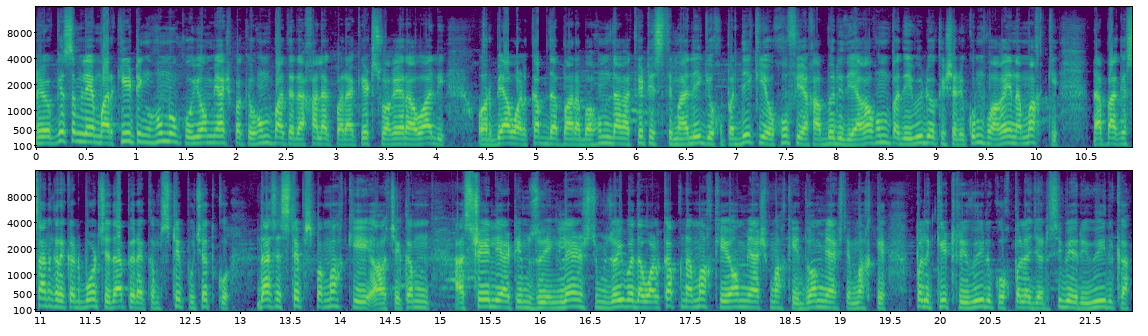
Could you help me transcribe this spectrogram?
نو یو قسم له مارکیټینګ هم کو یو میاش پکې هم پاتې د خلک پر راکټس وغیرہ والی او بیا ورلد کپ د پاره به هم دغه کټ استعمالیږي خو په دې کې یو خفیه خبرې دی هغه هم په دې ویډیو کې شریکوم خو هغه نه مخ کې د پاکستان کرکټ بورډ چې دا پر کم سټپ اوچت کو دا سټپس په مخ کې چې کم استرالیا ټیم زو انګلند ټیم زوی به د ورلد کپ نه مخ کې یو میاش مخ کې دوه میاشتې مخ کې خپل کټ ریویل کو خپل جرسی به ریویل کا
